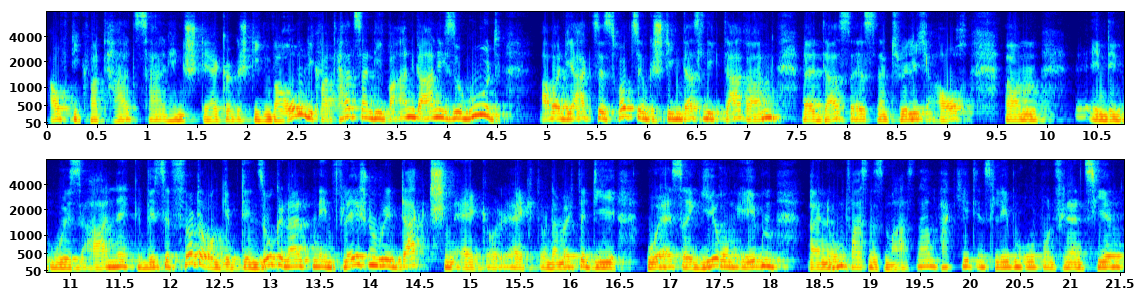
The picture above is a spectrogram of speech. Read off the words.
auf die Quartalszahlen hin stärker gestiegen. Warum? Die Quartalzahlen, die waren gar nicht so gut. Aber die Aktie ist trotzdem gestiegen. Das liegt daran, äh, dass es natürlich auch ähm, in den USA eine gewisse Förderung gibt, den sogenannten Inflation Reduction Act. Und da möchte die US-Regierung eben ein umfassendes Maßnahmenpaket ins Leben rufen und finanzieren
